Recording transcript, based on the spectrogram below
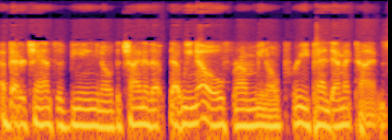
a better chance of being, you know, the China that, that we know from, you know, pre-pandemic times.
